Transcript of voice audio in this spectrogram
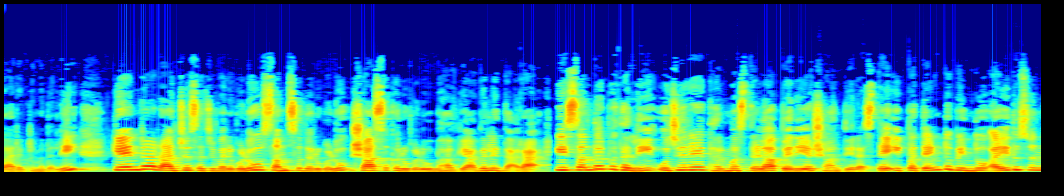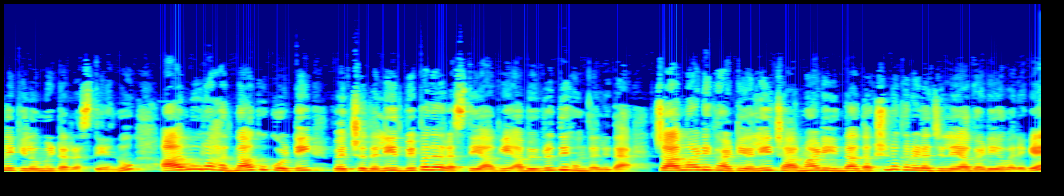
ಕಾರ್ಯಕ್ರಮದಲ್ಲಿ ಕೇಂದ್ರ ರಾಜ್ಯ ಸಚಿವರುಗಳು, ಸಂಸದರುಗಳು, ಶಾಸಕರುಗಳು ಭಾಗಿಯಾಗಲಿದ್ದಾರೆ. ಈ ಸಂದರ್ಭದಲ್ಲಿ ಉಜಿರೆ ಧರ್ಮಸ್ಥಳ ಪೆರಿಯ ಶಾಂತಿ ರಸ್ತೆ ಇಪ್ಪತ್ತೆಂಟು ಬಿಂದು ಐದು ಸೊನ್ನೆ ಕಿಲೋಮೀಟರ್ ರಸ್ತೆಯನ್ನು ಆರುನೂರ ಹದಿನಾಲ್ಕು ಕೋಟಿ ವೆಚ್ಚದಲ್ಲಿ ದ್ವಿಪದ ರಸ್ತೆಯಾಗಿ ಅಭಿವೃದ್ಧಿ ಹೊಂದಲಿದೆ. ಚಾರ್ಮಾಡಿ ಘಾಟಿಯಲ್ಲಿ ಚಾರ್ಮಾಡಿಯಿಂದ ದಕ್ಷಿಣ ಕನ್ನಡ ಜಿಲ್ಲೆಯ ಗಡಿಯವರೆಗೆ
